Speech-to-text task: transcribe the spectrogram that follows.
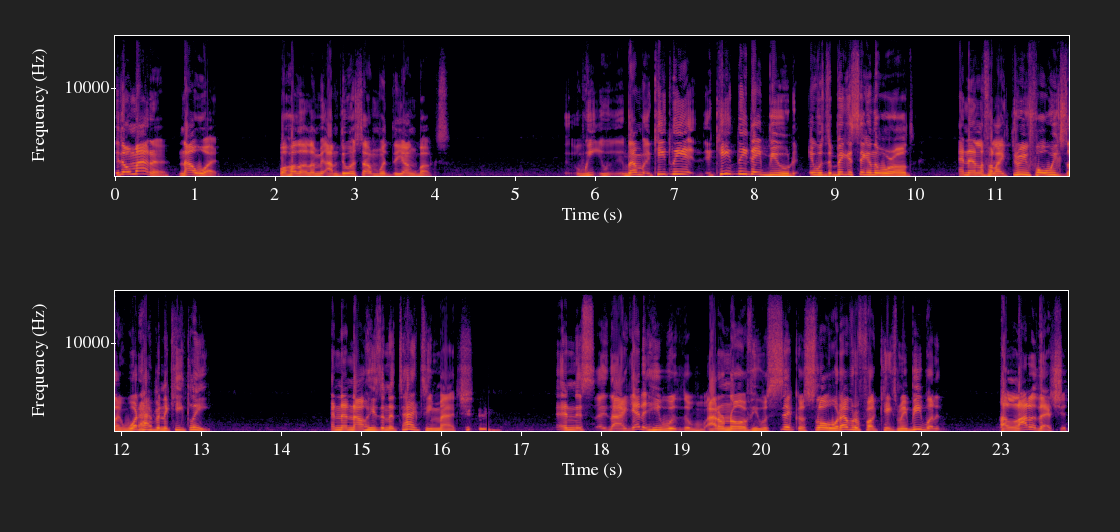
It don't matter. Now what? Well, hold on. Let me. I'm doing something with the Young Bucks. We remember Keith Lee. Keith Lee debuted. It was the biggest thing in the world, and then for like three four weeks, like what happened to Keith Lee? And then now he's in a tag team match. And it's I get it. He was I don't know if he was sick or slow, whatever the fuck case may be, but a lot of that shit.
